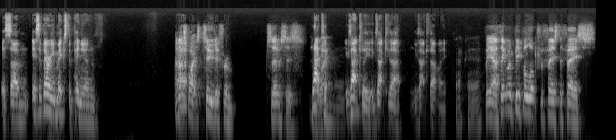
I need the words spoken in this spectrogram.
it's um it's a very mixed opinion. And that's uh, why it's two different services. Exactly. Exactly. Exactly that. Exactly that, mate. Okay. Yeah. But yeah, I think when people look for face to face,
